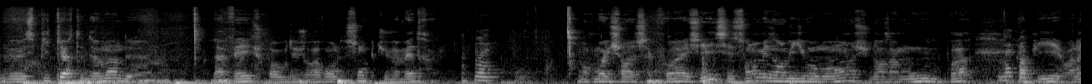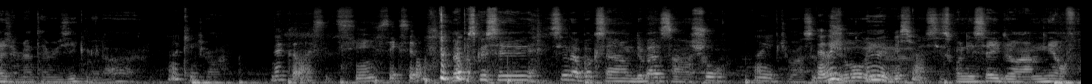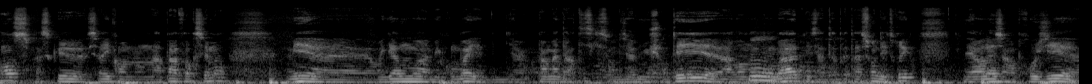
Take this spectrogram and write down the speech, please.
Le speaker te demande euh, la veille, je crois, ou deux jours avant, le son que tu veux mettre. Ouais. Donc moi, il change à chaque fois. Et c'est selon mes envies du moment, je suis dans un mood ou pas. Et D'accord. puis, euh, voilà, j'aime bien ta musique, mais là, Ok. tu vois. D'accord. c'est- excellent. Non, parce que c'est la boxe, un- de base, c'est un show. Oui. Tu vois, c'est Bah un oui, show. oui, et, oui, euh, bien sûr. C'est ce qu'on essaye de ramener en France parce que c'est vrai qu'on n'en a pas forcément. Mais euh, regarde-moi mes combats, il y, a- il y a pas mal d'artistes qui sont déjà venus chanter euh, avant mon Mm. combat, des interprétations, des trucs. D'ailleurs, là, j'ai un projet euh,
